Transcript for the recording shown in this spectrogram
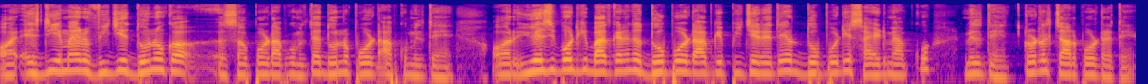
और एच डी एम आई और वी दोनों का सपोर्ट आपको मिलता है, दोनों पोर्ट आपको मिलते हैं। और यू पोर्ट की बात करें तो दो पोर्ट आपके पीछे रहते हैं और दो पोर्ट ये साइड में आपको मिलते हैं। टोटल चार पोर्ट रहते हैं।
